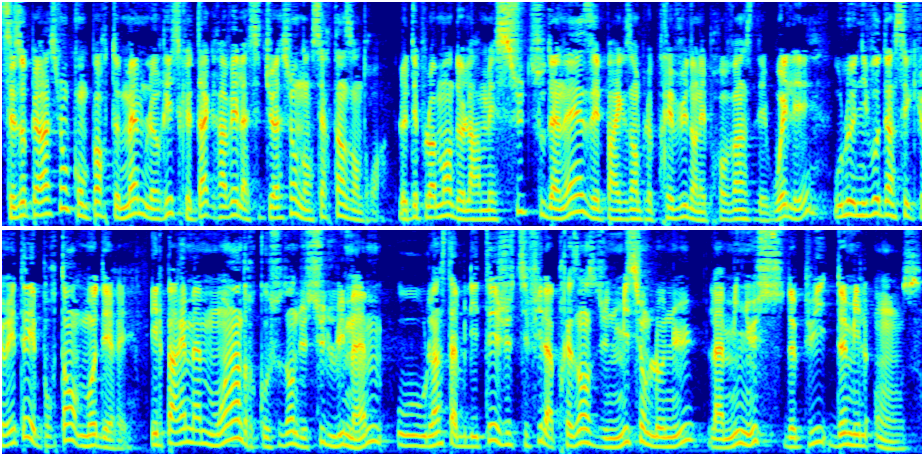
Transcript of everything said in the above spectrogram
Ces opérations comportent même le risque d'aggraver la situation dans certains endroits. Le déploiement de l'armée sud-soudanaise est par exemple prévu dans les provinces des Wele, où le niveau d'insécurité est pourtant modéré. Il paraît même moindre qu'au Soudan du Sud lui-même, où l'instabilité justifie la présence d'une mission de l'ONU, la MINUS, depuis 2011.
